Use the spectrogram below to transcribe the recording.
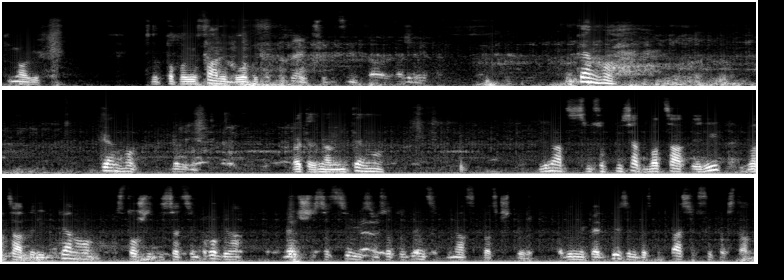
Такі Нові топові фари було б лучше. Кенго. Кенго. Добре. Давайте глянемо Кенго. 12750, 20 рік, 20 рік Кенго, 167 пробіга, 067, 811, 1224. 1,5 дизель, без підкрасів, супер стан.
